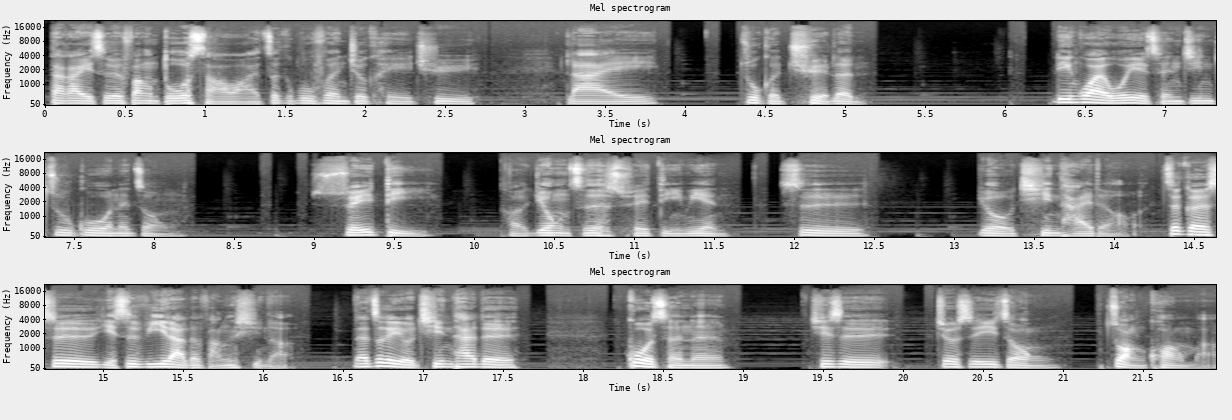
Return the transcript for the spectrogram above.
大概一次会放多少啊？这个部分就可以去来做个确认。另外，我也曾经住过那种水底和游泳池的水底面是有青苔的哦，这个是也是 Villa 的房型啊。那这个有青苔的过程呢，其实就是一种。状况嘛，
